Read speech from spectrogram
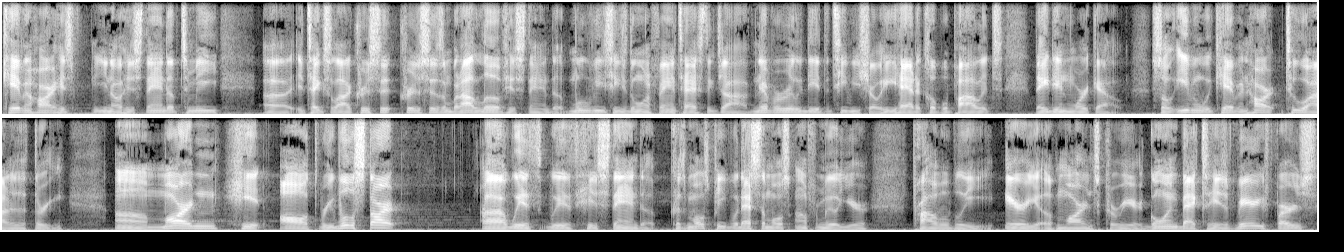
Kevin Hart, his you know his stand up to me, uh, it takes a lot of criticism, but I love his stand up movies. He's doing a fantastic job. Never really did the TV show. He had a couple pilots, they didn't work out. So even with Kevin Hart, two out of the three. Um, Martin hit all three. We'll start uh, with with his stand up because most people that's the most unfamiliar probably area of Martin's career. Going back to his very first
